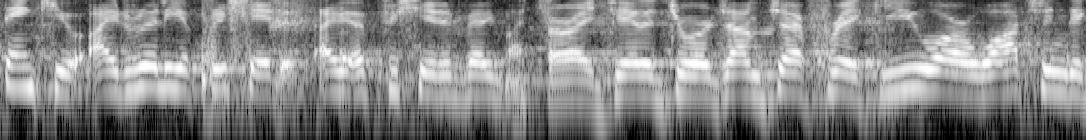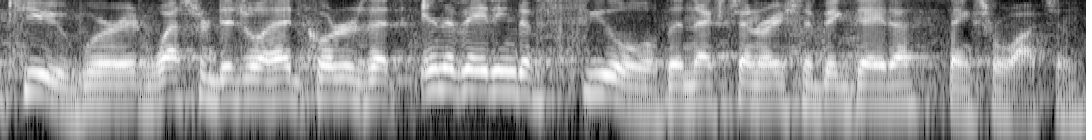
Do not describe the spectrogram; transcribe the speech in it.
Thank you. I really appreciate it. I appreciate it very much. All right, Janet George, I'm Jeff Frick. You are watching theCUBE. We're at Western Digital headquarters at Innovating to Fuel the next generation of big data. Thanks for watching.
